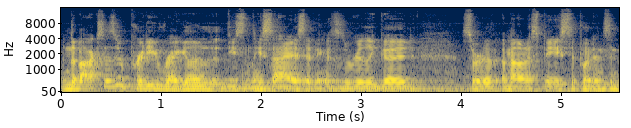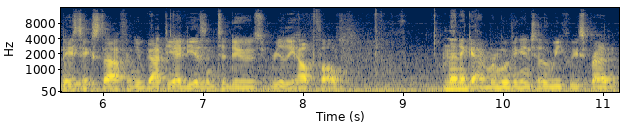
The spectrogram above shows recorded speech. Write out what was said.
And the boxes are pretty regular, decently sized. I think this is a really good sort of amount of space to put in some basic stuff and you've got the ideas and to-dos, really helpful. And then again, we're moving into the weekly spread.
